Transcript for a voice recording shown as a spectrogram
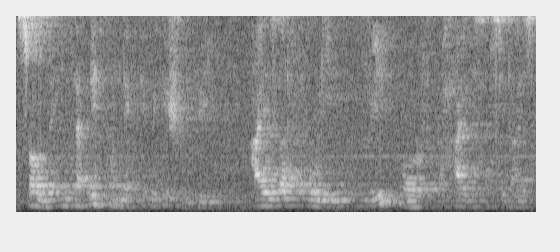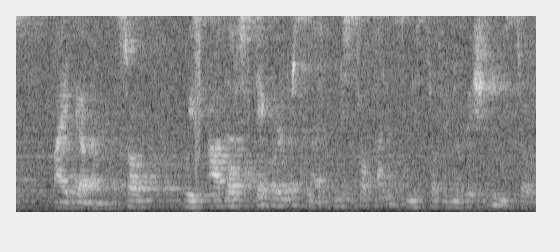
So the internet connectivity should be either fully free or highly subsidized by government. So with other stakeholders like Minister of Health, Minister of Innovation, Minister of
